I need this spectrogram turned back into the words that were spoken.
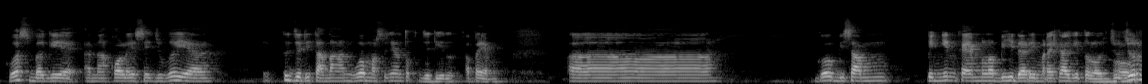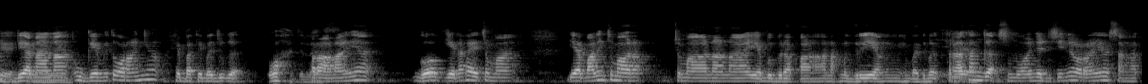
gue sebagai anak kolese juga ya itu jadi tantangan gue maksudnya untuk jadi apa ya eh gue bisa pingin kayak melebihi dari mereka gitu loh. Jujur Oke, di iya, anak-anak UGM itu orangnya hebat-hebat juga. Wah, jelas. orang-orangnya gue kira kayak cuma ya paling cuma cuma anak-anak ya beberapa anak negeri yang hebat-hebat. Ternyata Iya. enggak semuanya di sini orangnya sangat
